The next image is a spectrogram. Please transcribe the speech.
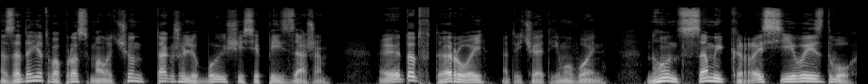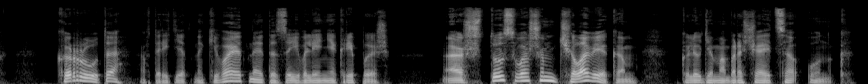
задает вопрос Молчун, также любующийся пейзажем. «Этот второй», — отвечает ему воин. «Но он самый красивый из двух». «Круто!» — авторитетно кивает на это заявление Крепыш. «А что с вашим человеком?» — к людям обращается Унг.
